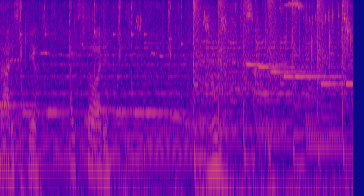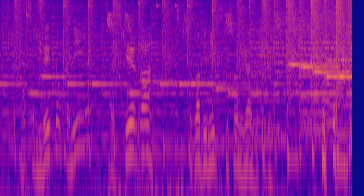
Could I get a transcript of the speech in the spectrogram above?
Cara, esse aqui, ó, a história. Hum. Nossa direita é o caminho, à esquerda os labirintos que são legais aqui.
